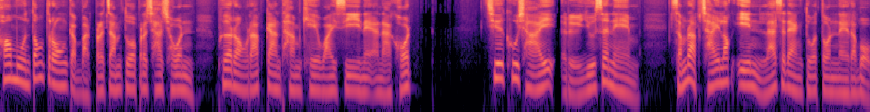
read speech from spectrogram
ข้อมูลต้องตรงกับบัตรประจำตัวประชาชน เพื่อรองรับการทำ KYC ในอนาคต ชื่อคู่ใช้หรือ username สำหรับใช้ล็อกอินและแสดงตัวตนในระบบ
